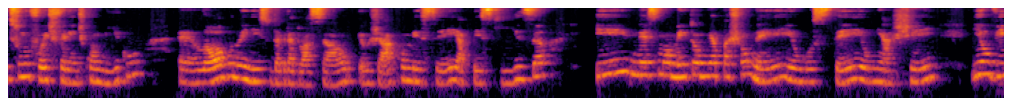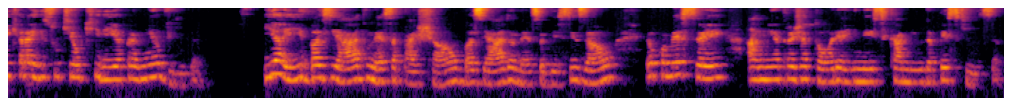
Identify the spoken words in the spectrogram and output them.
Isso não foi diferente comigo. É, logo no início da graduação, eu já comecei a pesquisa e nesse momento eu me apaixonei, eu gostei, eu me achei e eu vi que era isso que eu queria para minha vida. E aí, baseado nessa paixão, baseado nessa decisão, eu comecei a minha trajetória aí nesse caminho da pesquisa.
